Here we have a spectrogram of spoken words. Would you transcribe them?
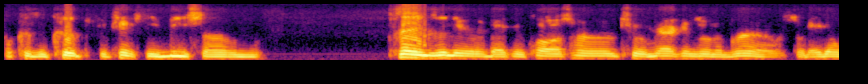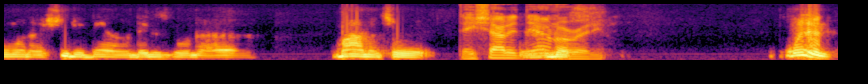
because it could potentially be some things in there that could cause harm to Americans on the ground. So they don't want to shoot it down. They just going to uh, monitor it. They shot it down already. When?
